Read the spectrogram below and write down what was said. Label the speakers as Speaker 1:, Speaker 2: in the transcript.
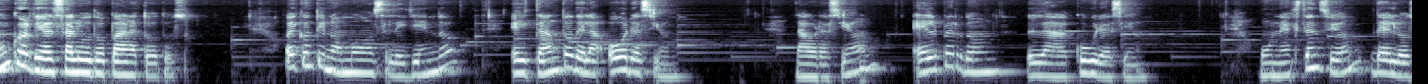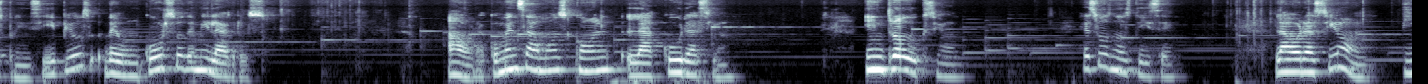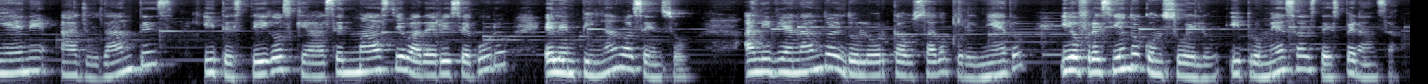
Speaker 1: Un cordial saludo para todos. Hoy continuamos leyendo el canto de la oración. La oración, el perdón, la curación. Una extensión de los principios de un curso de milagros. Ahora comenzamos con la curación. Introducción. Jesús nos dice, la oración tiene ayudantes y testigos que hacen más llevadero y seguro el empinado ascenso, alivianando el dolor causado por el miedo y ofreciendo consuelo y promesas de esperanza.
